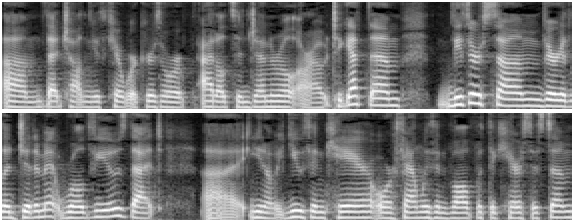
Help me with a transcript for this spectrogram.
um, that child and youth care workers or adults in general are out to get them. These are some very legitimate worldviews that. Uh, you know, youth in care or families involved with the care system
